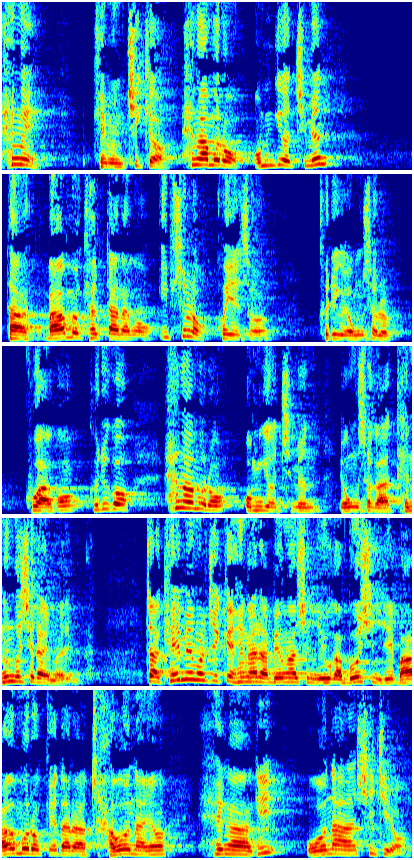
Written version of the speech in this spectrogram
행위, 계명 지켜 행함으로 옮겨치면 다 마음을 결단하고 입술로 고해서 그리고 용서를 구하고 그리고 행함으로 옮겨치면 용서가 되는 것이라 이 말입니다. 자, 계명을 지켜 행하라 명하신 이유가 무엇인지 마음으로 깨달아 자원하여 행하기 원하시지요.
